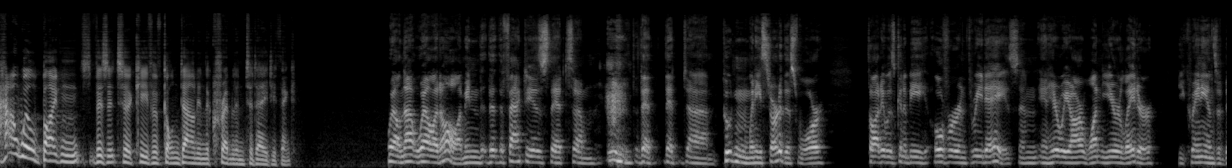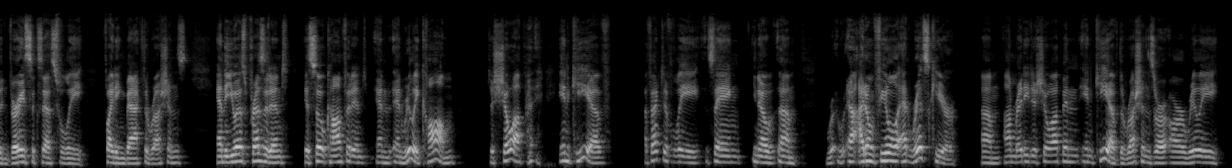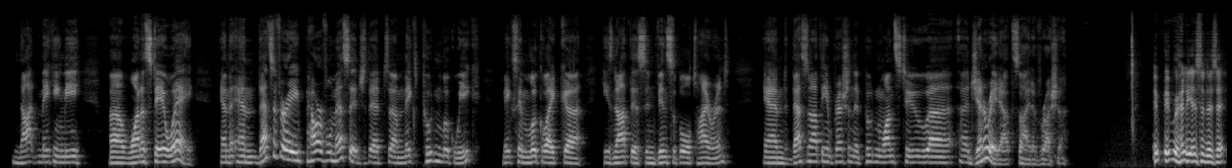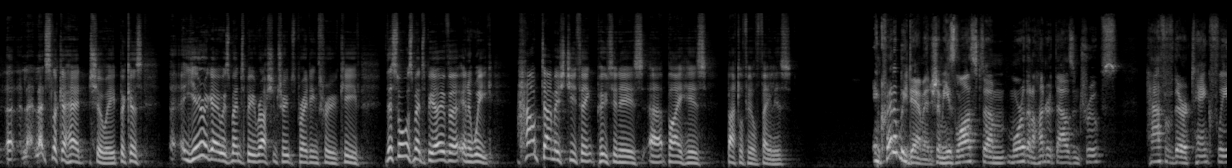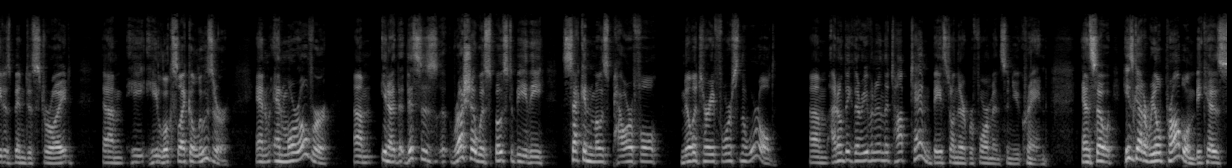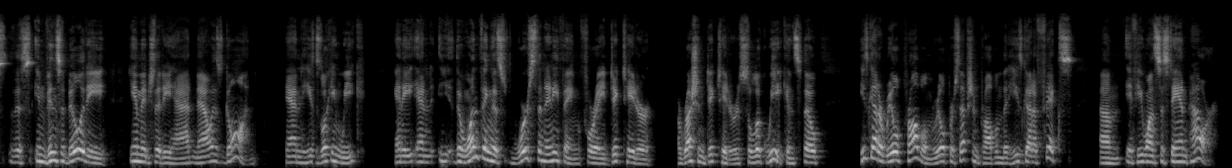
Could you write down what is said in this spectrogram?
How will Biden's visit to Kiev have gone down in the Kremlin today, do you think? Well, not well at all. I mean, the, the fact is that um, that that um, Putin, when he started this war, thought it was going to be over in three days, and and here we are, one year later. The Ukrainians have been very successfully fighting back the Russians, and the U.S. president is so confident and and really calm to show up in Kiev, effectively saying, you know, um, I don't feel at risk here um, I'm ready to show up in in Kiev. The Russians are are really not making me uh, want to stay away, and and that's a very powerful message that um, makes Putin look weak, makes him look like uh, he's not this invincible tyrant, and that's not the impression that Putin wants to uh, uh generate outside of Russia. It, it really isn't, is it? Uh, let's look ahead, shall we? Because a year ago was meant to be Russian troops parading through Kiev. This war was meant to be over in a week. How damaged do you think Putin is uh, by his battlefield failures? Incredibly damaged. I mean, he's lost um, more than 100,000 troops. Half of their tank fleet has been destroyed. Um, he he looks like a loser, and and moreover, um, you know, this is Russia was supposed to be the second most powerful military force in the world. Um, I don't think they're even in the top ten based on their performance in Ukraine. And so he's got a real problem because this invincibility image that he had now is gone and he's looking weak. And he and he, the one thing that's worse than anything for a dictator, a Russian dictator, is to look weak. And so he's got a real problem, real perception problem that he's got to fix um, if he wants to stay in power.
